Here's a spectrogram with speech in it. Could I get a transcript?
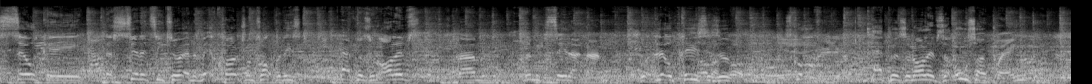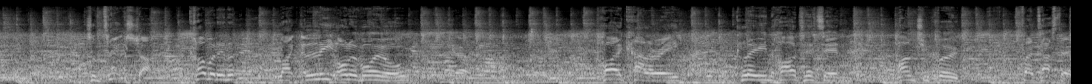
silky, an acidity to it, and a bit of crunch on top with these peppers and olives. Um, let me see that, man. Got little pieces of sort of peppers and olives that also bring some texture. Covered in like elite olive oil. High calorie, clean, hard hitting, punchy food. Fantastic.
